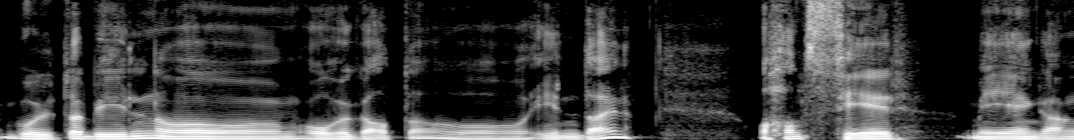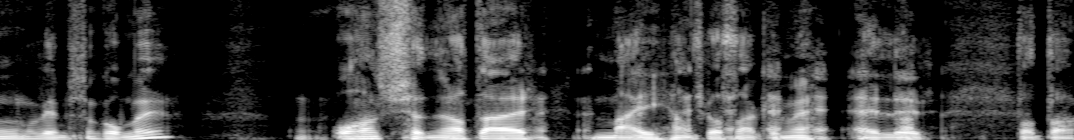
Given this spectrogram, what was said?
går ut av bilen og over gata og inn der. Og han ser med en gang hvem som kommer, og han skjønner at det er meg han skal snakke med. Eller tata.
